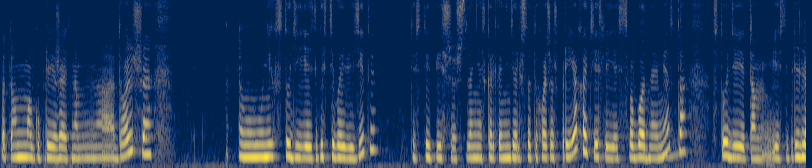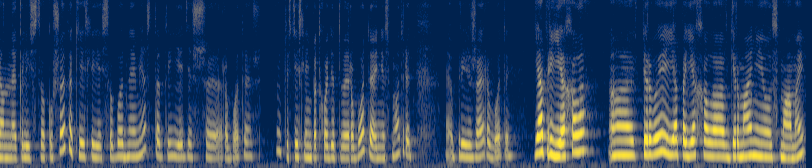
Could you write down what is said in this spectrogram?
потом могу приезжать на, на дольше. У них в студии есть гостевые визиты, то есть ты пишешь за несколько недель, что ты хочешь приехать, если есть свободное место. В студии там есть определенное количество кушеток, если есть свободное место, ты едешь, э, работаешь. Ну, то есть если им подходят твои работы, они смотрят, э, приезжай, работай. Я приехала. А, впервые я поехала в Германию с мамой.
